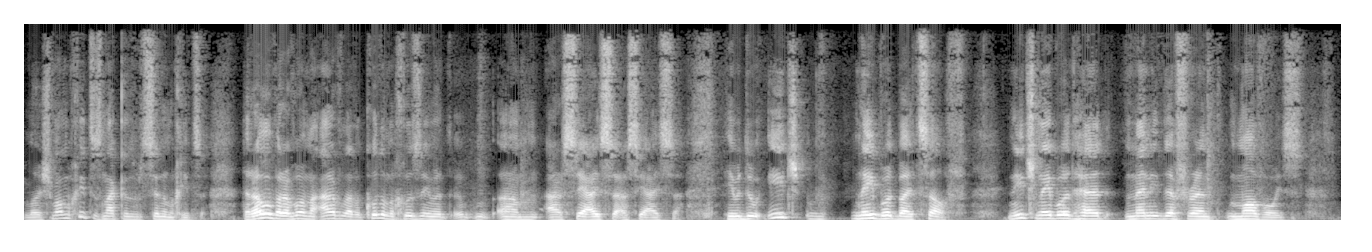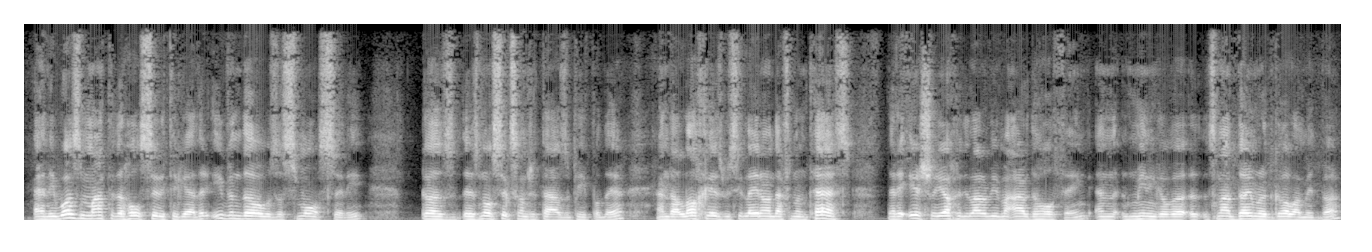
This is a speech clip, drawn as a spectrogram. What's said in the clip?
Lo yishma mechitza is not considered mechitza. The Rav Baravon ma'arav la kula mechuzim um arsiaisa arsiaisa. He would do each neighborhood by itself. And each neighborhood had many different mavois. And he wasn't matter the whole city together, even though it was a small city, because there's no 600,000 people there. And the Allah is, we see later on the test, that a ir shel yachid be ma'arv the whole thing, and meaning of a, it's not doimer at gola midbar.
